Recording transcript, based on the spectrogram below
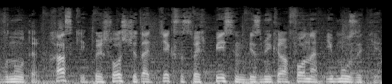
внутрь. Хаски пришлось читать тексты своих песен без микрофона и музыки.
